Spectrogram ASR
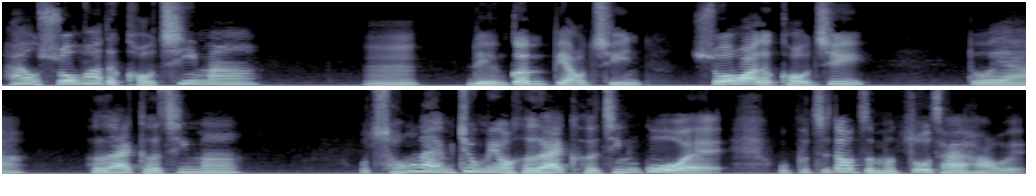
还有说话的口气吗？嗯，脸跟表情，说话的口气，对呀，和蔼可亲吗？我从来就没有和蔼可亲过哎，我不知道怎么做才好哎。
